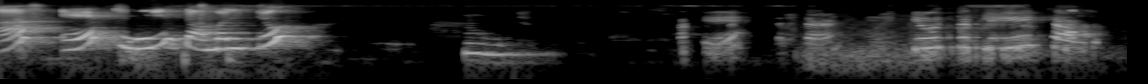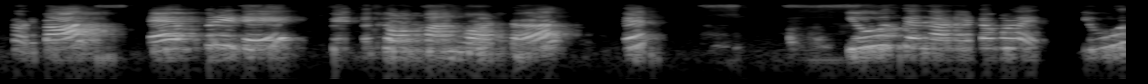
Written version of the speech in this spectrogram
as a clean towel to Okay, understand. Use the clean towel. Sorry, bath every day with soap and water, then use an anatomole. Use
